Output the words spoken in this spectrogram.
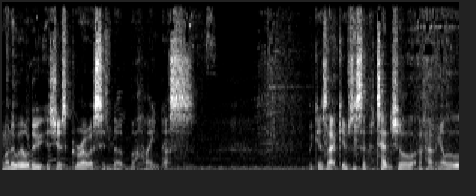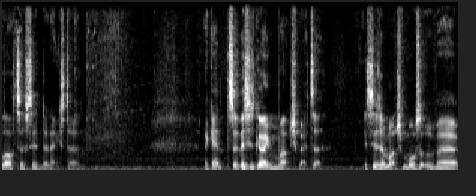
What I will do is just grow a cinder behind us. Because that gives us a potential of having a lot of cinder next turn. Again, so this is going much better. This is a much more sort of uh,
